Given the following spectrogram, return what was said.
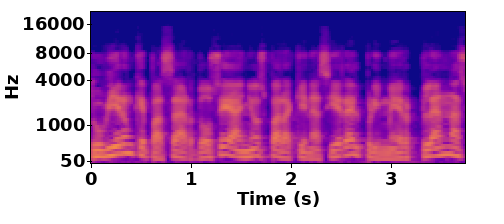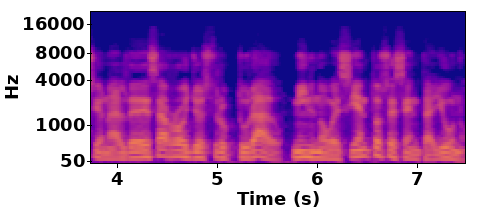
Tuvieron que pasar 12 años para que naciera el primer Plan Nacional de Desarrollo Estructurado, 1961,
